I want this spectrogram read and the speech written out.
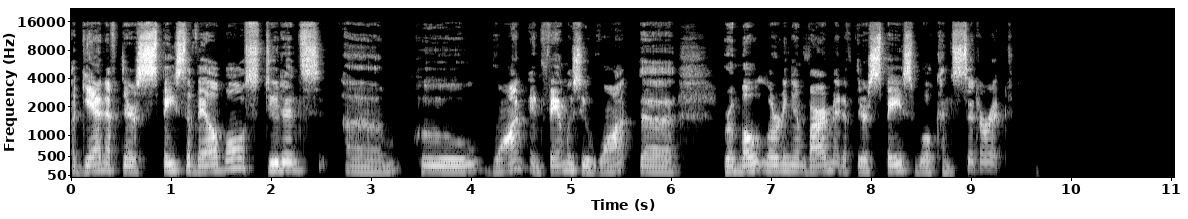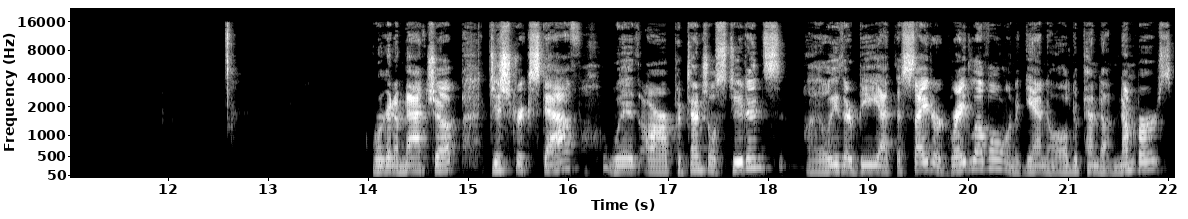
Again, if there's space available, students um, who want and families who want the remote learning environment, if there's space, will consider it. We're going to match up district staff with our potential students. They'll either be at the site or grade level, and again, it'll all depend on numbers.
